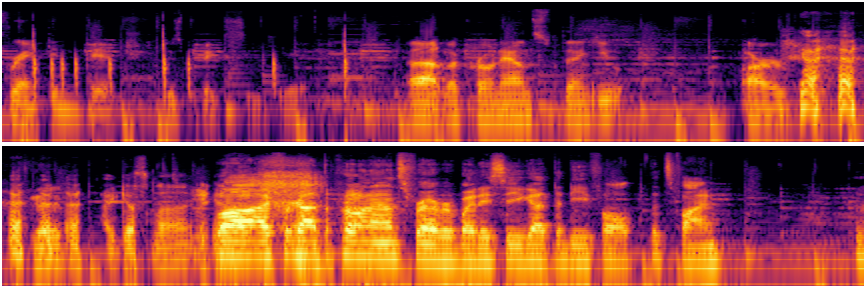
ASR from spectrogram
Franken bitch. Just big C here. Uh, the pronouns, thank you, are Good. I guess not. yeah. Well, I forgot the pronouns for everybody, so you got the default. That's fine.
